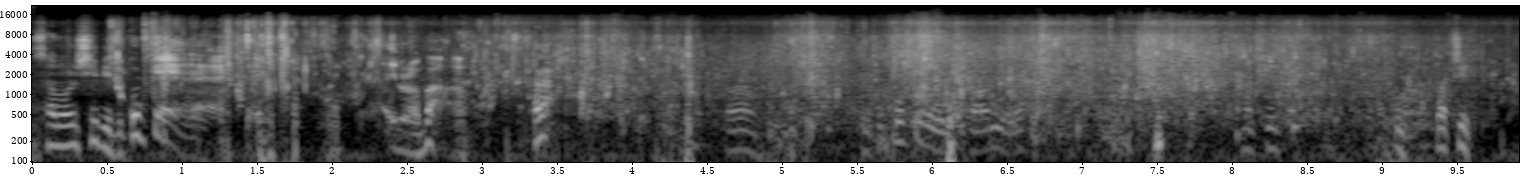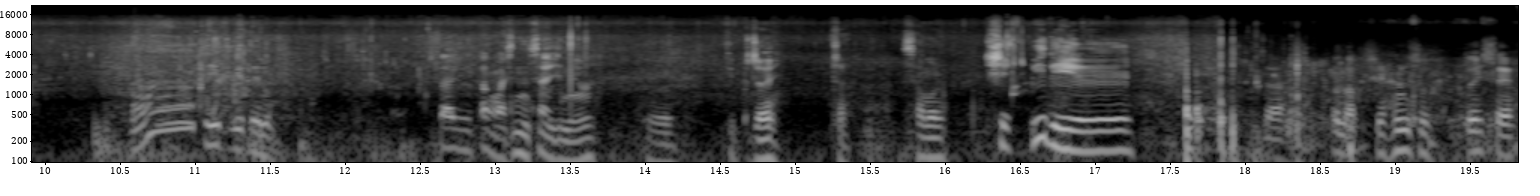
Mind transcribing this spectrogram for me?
3월 12일 꽃게. 자, 이리 와봐. 가라. 아, 이렇게 꽃게가 이렇게 나왔네요. 낚시. 어, 낚시. 아, 또 이쁘게 되네. 사이즈 딱 맛있는 사이즈네요. 예, 이쁘죠? 자, 3월 11일. 자, 또 낚시 한 수또 했어요.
